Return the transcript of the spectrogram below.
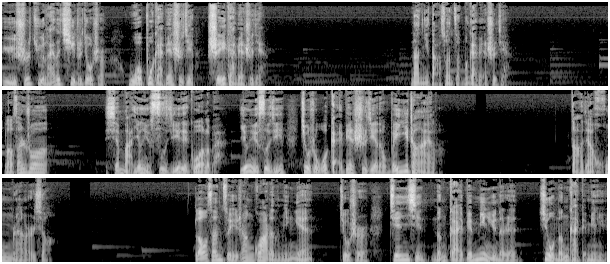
与时俱来的气质就是，我不改变世界，谁改变世界？那你打算怎么改变世界？老三说：“先把英语四级给过了呗，英语四级就是我改变世界的唯一障碍了。”大家轰然而笑。老三嘴上挂着的名言就是：“坚信能改变命运的人，就能改变命运。”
